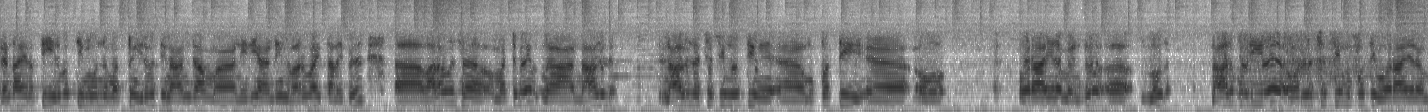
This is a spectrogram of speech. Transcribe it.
இரண்டாயிரத்தி இருபத்தி மூன்று மற்றும் இருபத்தி நான்காம் நிதியாண்டின் வருவாய் தலைப்பில் வரவு மட்டுமே நாலு நாலு லட்சத்தி நூத்தி முப்பத்தி ஓ- ஓராயிரம் என்று நூ- நாலு கோடியே ஒரு லட்சத்தி முப்பத்தி ஓராயிரம்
